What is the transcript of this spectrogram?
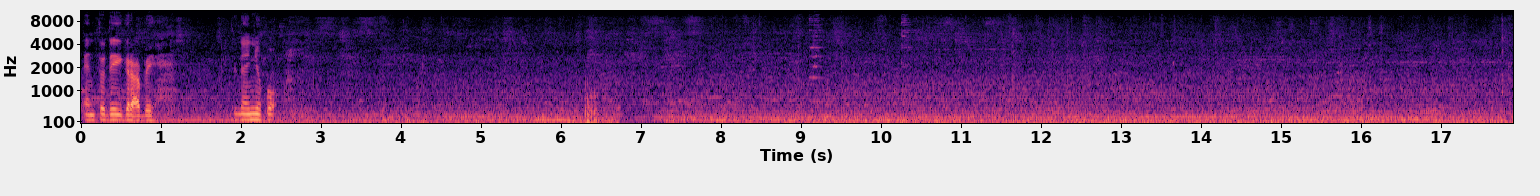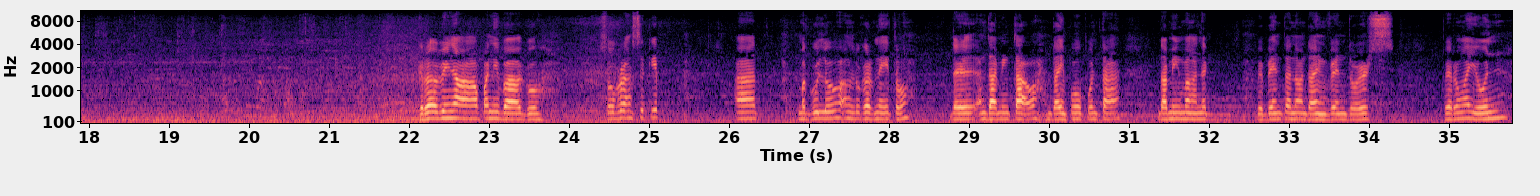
And today, grabe. Tignan nyo po. Grabe nakakapanibago. Sobrang sikip at magulo ang lugar na ito dahil ang daming tao, ang daming pumupunta, ang daming mga nagbebenta, no, ang daming vendors. Pero ngayon,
